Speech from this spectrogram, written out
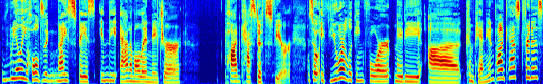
really holds a nice space in the animal and nature podcast sphere. So if you are looking for maybe a companion podcast for this,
